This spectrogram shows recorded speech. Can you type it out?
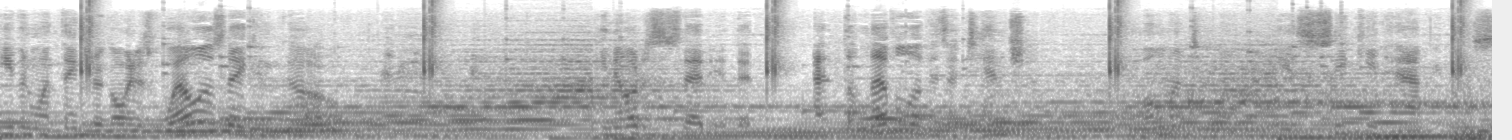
Even when things are going as well as they can go, he notices that, that at the level of his attention, moment to moment, he is seeking happiness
